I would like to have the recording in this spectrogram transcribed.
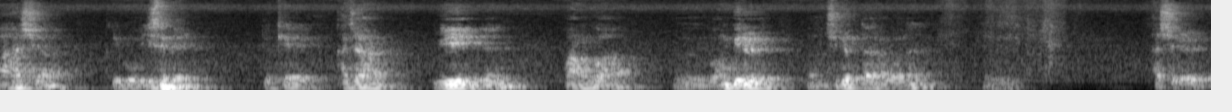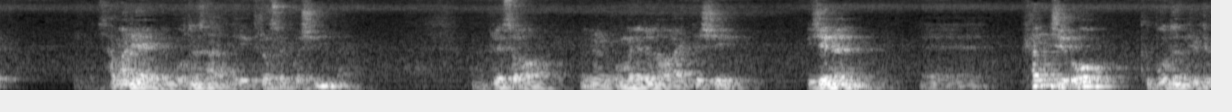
아하시아 그리고 이세벨 이렇게 가장 위에 있는 왕과 그 왕비를 어, 죽였다라고 하는 그 사실을 사마리아에 있는 모든 사람들이 들었을 것입니다. 어, 그래서 오늘 본문에도 나와 있듯이 이제는 에, 편지로 그 모든 일들을.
